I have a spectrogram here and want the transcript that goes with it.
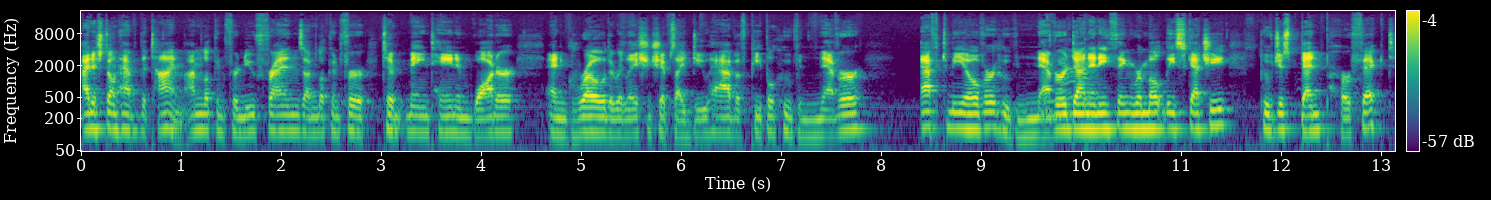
I just don't have the time. I'm looking for new friends. I'm looking for to maintain and water and grow the relationships I do have of people who've never effed me over, who've never done anything remotely sketchy, who've just been perfect.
